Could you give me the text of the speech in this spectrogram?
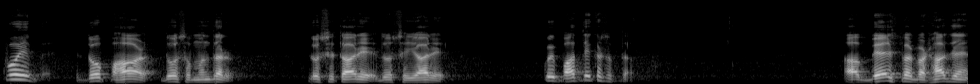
کوئی دو پہاڑ، دو سمندر، دو ستارے، دو سیارے، کوئی بات نہیں کر سکتا۔ آپ بیس پر بیٹھا دیں۔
